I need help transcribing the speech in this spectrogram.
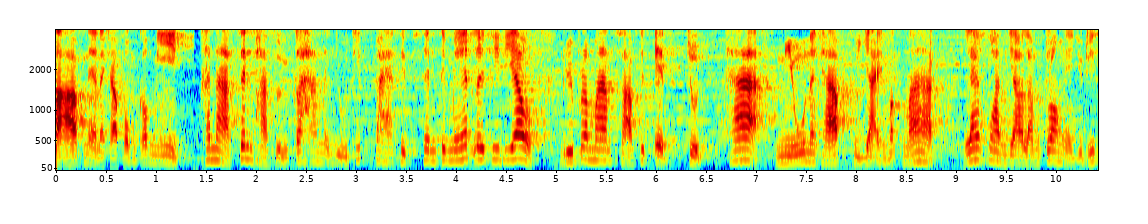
ตาฟเนี่ยนะครับผมก็มีขนาดเส้นผ่านศูนย์กลางอยู่ที่ 80 เซนติเมตรเลยทีเดียว หรือประมาณ 31.5 นิ้วนะครับ คือใหญ่มากๆและความยาวลำกล้องเนี่ยอยู่ที่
